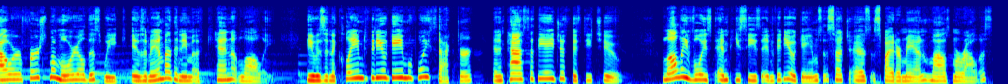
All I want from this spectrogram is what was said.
Our first memorial this week is a man by the name of Ken Lally. He was an acclaimed video game voice actor and passed at the age of 52. Lally voiced NPCs in video games such as Spider Man, Miles Morales,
